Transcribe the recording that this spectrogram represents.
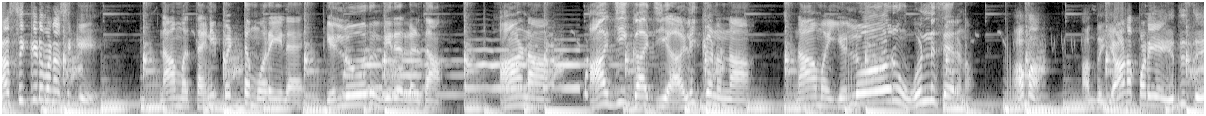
நசுக்கிடுவேன் நசுக்கி. நாம தனிப்பட்ட முறையில எல்லோரும் வீரர்கள் தான் ஆனா ஆஜி காஜியை அழிக்கணும்னா நாம எல்லோரும் ஒண்ணு சேரணும். ஆமா அந்த யானைப்படையை எதிர்த்து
